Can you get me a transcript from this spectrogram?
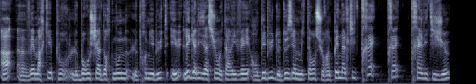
avait marqué pour le Borussia Dortmund le premier but et l'égalisation est arrivée en début de deuxième mi-temps sur un penalty très très très litigieux.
